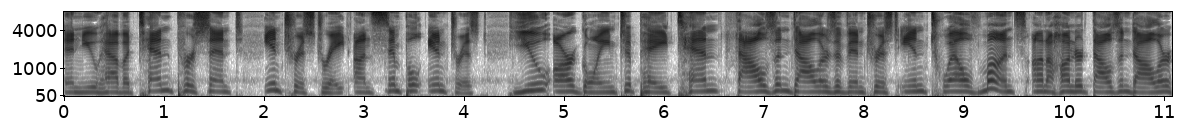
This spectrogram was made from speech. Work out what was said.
and you have a 10% interest rate on simple interest, you are going to pay $10,000 of interest in 12 months on a $100,000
